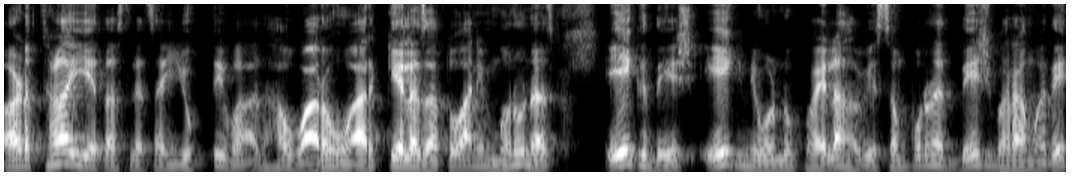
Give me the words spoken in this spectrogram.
अडथळा येत असल्याचा युक्तिवाद हा वारंवार केला जातो आणि म्हणूनच एक देश एक निवडणूक व्हायला हवी संपूर्ण देशभरामध्ये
